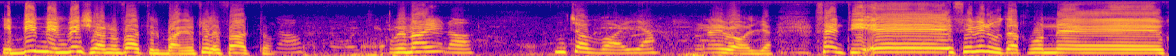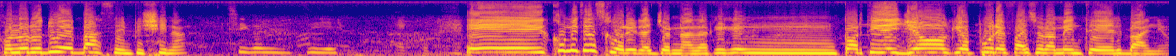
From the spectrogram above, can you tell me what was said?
I bimbi invece hanno fatto il bagno, tu l'hai fatto? No. Come mai? No, non ho voglia. Non hai voglia. Senti, eh, sei venuta con, eh, con, loro due e basta in piscina? Sì, con sì. Ecco. E come trascorri la giornata? Che, che, mm, porti dei giochi oppure fai solamente il bagno?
